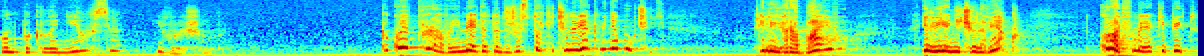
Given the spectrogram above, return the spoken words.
он поклонился и вышел. Какое право имеет этот жестокий человек меня мучить? Или я раба его? Или я не человек? Кровь моя кипит,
